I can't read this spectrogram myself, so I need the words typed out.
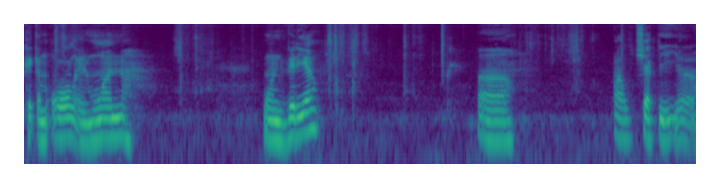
pick them all in one one video. Uh, I'll check the uh,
